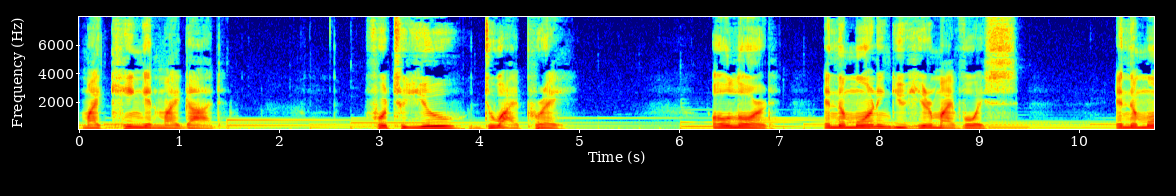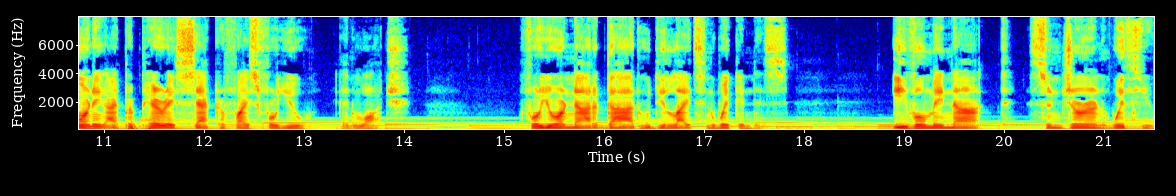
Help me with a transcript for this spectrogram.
my King and my God. For to you do I pray. O Lord, in the morning you hear my voice. In the morning I prepare a sacrifice for you and watch. For you are not a God who delights in wickedness. Evil may not sojourn with you.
